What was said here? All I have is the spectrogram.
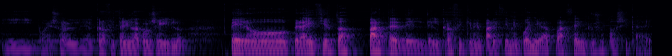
y por eso el, el CrossFit te ayuda a conseguirlo, pero, pero hay ciertas partes del, del CrossFit que me parece, me pueden llegar a parecer incluso tóxicas, ¿eh?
